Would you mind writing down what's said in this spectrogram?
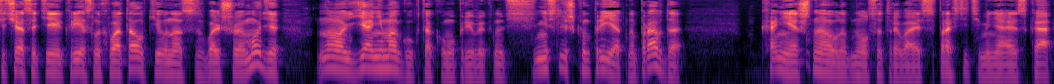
Сейчас эти кресла-хваталки у нас в большой моде, но я не могу к такому привыкнуть. Не слишком приятно, правда?» «Конечно», — улыбнулся Тревайс, — «простите меня, СК,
